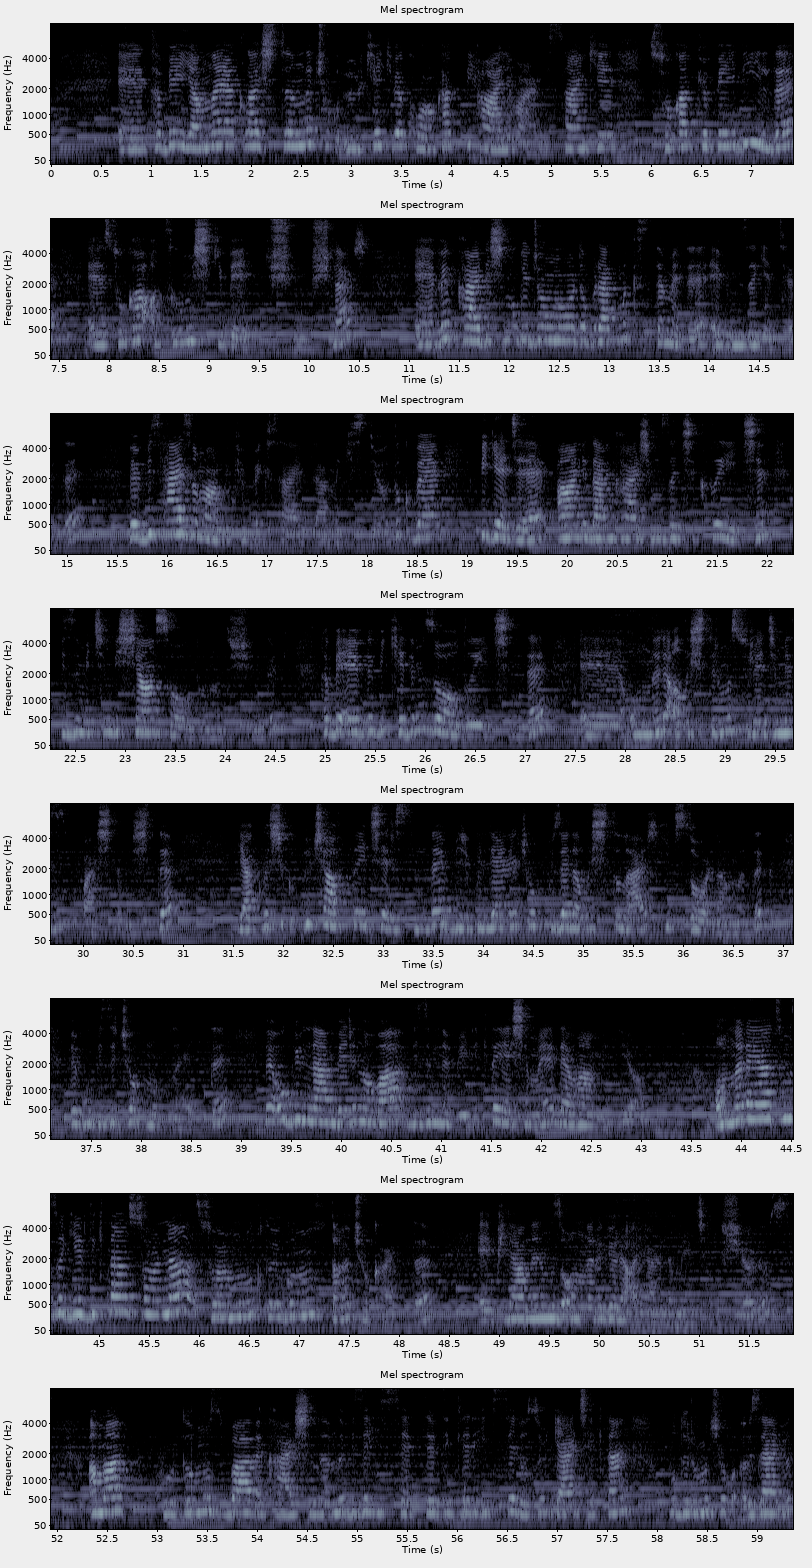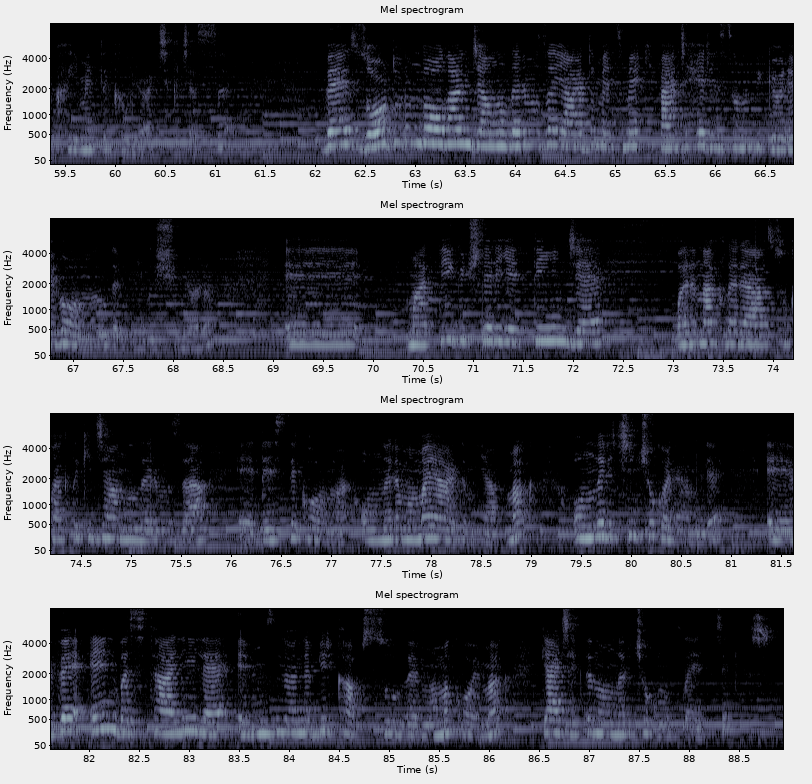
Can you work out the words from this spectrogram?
E, tabii yanına yaklaştığında çok ürkek ve korkak bir hali varmış. Sanki sokak köpeği değil de e, sokağa atılmış gibi düşünmüşler. E, ve kardeşim o gece onu orada bırakmak istemedi, evimize getirdi. Ve biz her zaman bir köpek sahiplenmek istiyorduk ve bir gece aniden karşımıza çıktığı için bizim için bir şans olduğunu düşündük. Tabii evde bir kedimiz olduğu için de e, onları alıştırma sürecimiz başlamıştı. Yaklaşık 3 hafta içerisinde birbirlerine çok güzel alıştılar. Hiç zorlanmadık ve bu bizi çok mutlu etti. Ve o günden beri Nova bizimle birlikte yaşamaya devam ediyor. Onlar hayatımıza girdikten sonra sorumluluk duygumuz daha çok arttı. E, planlarımızı onlara göre ayarlamaya çalışıyoruz. Ama kurduğumuz bağ ve karşılığında bize hissettirdikleri içsel huzur gerçekten bu durumu çok özel ve kıymetli kılıyor açıkçası. Ve zor durumda olan canlılarımıza yardım etmek bence her insanın bir görevi olmalıdır diye düşünüyorum. E, maddi güçleri yettiğince barınaklara, sokaktaki canlılarımıza e, destek olmak, onlara mama yardımı yapmak onlar için çok önemli. E, ve en basit haliyle evimizin önüne bir kap su ve mama koymak gerçekten onları çok mutlu edecektir.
